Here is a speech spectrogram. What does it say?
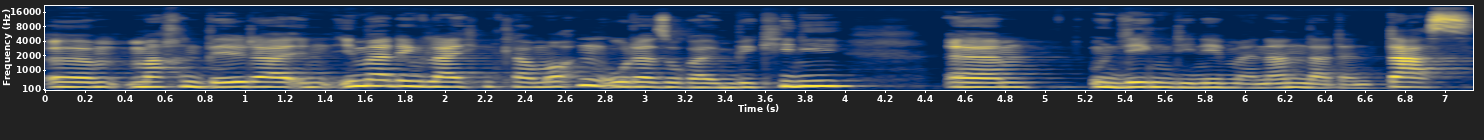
ähm, machen Bilder in immer den gleichen Klamotten oder sogar im Bikini ähm, und legen die nebeneinander. Denn das,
